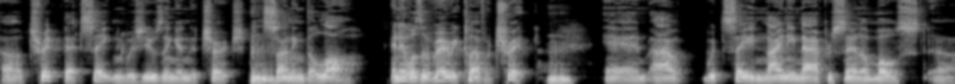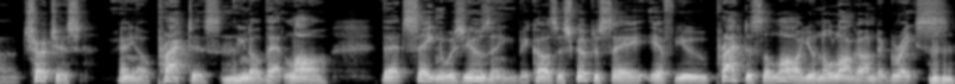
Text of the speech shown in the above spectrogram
a trick that Satan was using in the church Mhm. concerning the law, and it was a very clever trick. Mhm. And I would say ninety nine percent of most uh, churches, you know, practice Mhm. you know that law that Satan was using because the scriptures say if you practice the law, you're no longer under grace. Mhm.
